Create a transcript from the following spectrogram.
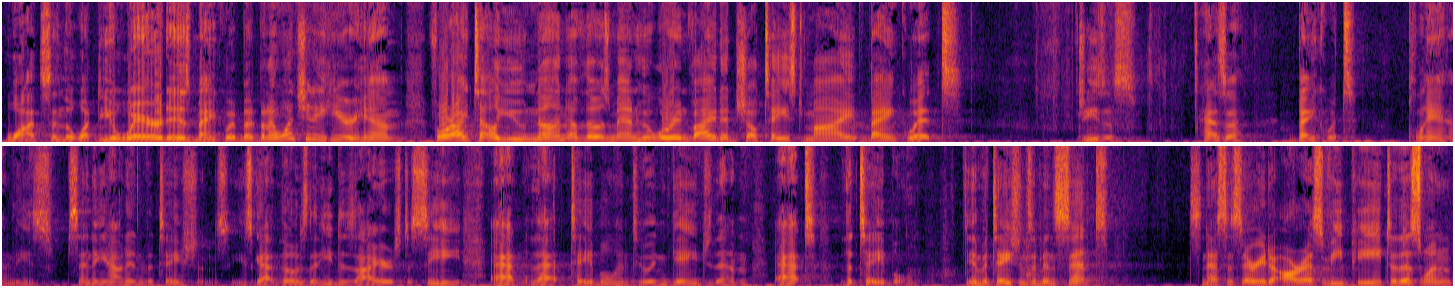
what's and the what do you wear to his banquet. But, but I want you to hear him. For I tell you, none of those men who were invited shall taste my banquet. Jesus has a banquet planned. He's sending out invitations. He's got those that he desires to see at that table and to engage them at the table. invitations have been sent. It's necessary to RSVP to this one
